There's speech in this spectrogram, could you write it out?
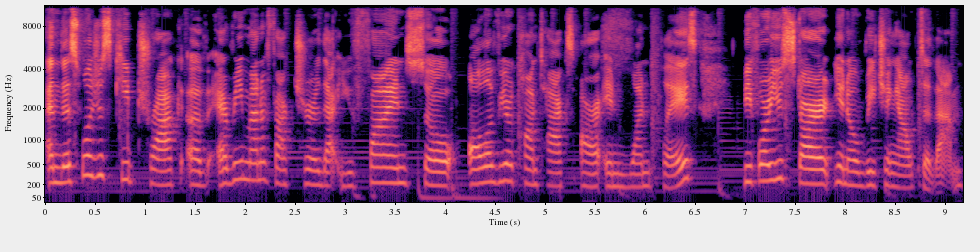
And this will just keep track of every manufacturer that you find. So all of your contacts are in one place before you start, you know, reaching out to them.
